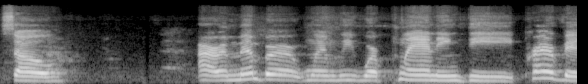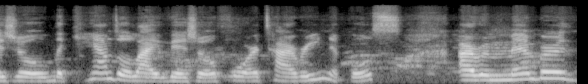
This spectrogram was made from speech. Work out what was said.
So I remember when we were planning the prayer visual, the candlelight visual for Tyree Nichols. I remember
